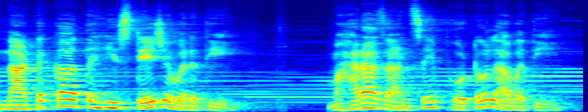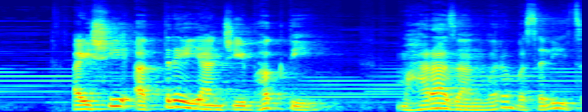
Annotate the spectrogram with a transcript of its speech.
नाटकातही स्टेजवरती महाराजांचे फोटो लावती. ऐशी अत्रे यांची भक्ती महाराजांवर बसलीच.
